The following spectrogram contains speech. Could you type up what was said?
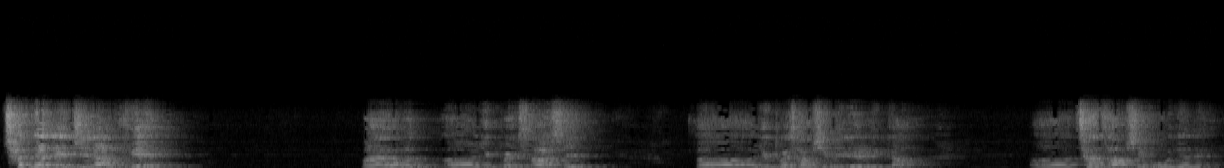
천년이 지난 후에 말하자면 어, 640 어, 631년이니까 어, 1035년에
